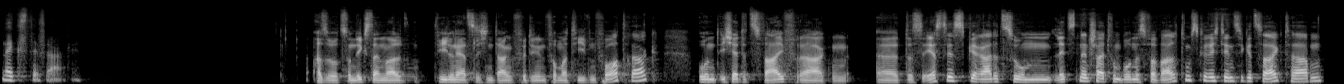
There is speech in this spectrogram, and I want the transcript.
Nächste Frage. Also zunächst einmal vielen herzlichen Dank für den informativen Vortrag. Und ich hätte zwei Fragen. Äh, das erste ist gerade zum letzten Entscheid vom Bundesverwaltungsgericht, den Sie gezeigt haben.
